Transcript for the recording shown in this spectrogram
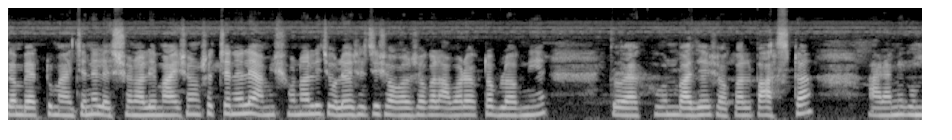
Welcome back to my channel S Sonali. My সংসার চ্যানেলে আমি সোনালি চলে এসেছি সকাল সকাল আবারও একটা ব্লগ নিয়ে। তো এখন বাজে সকাল পাঁচটা আর আমি ঘুম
